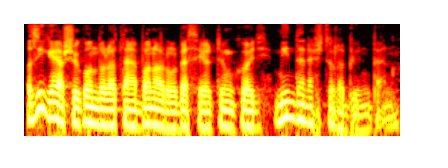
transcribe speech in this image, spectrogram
Az ige első gondolatában arról beszéltünk, hogy mindenestől a bűnben.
